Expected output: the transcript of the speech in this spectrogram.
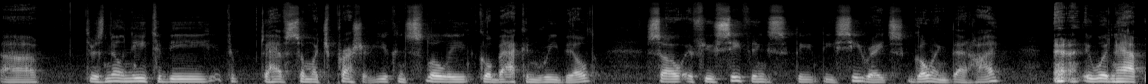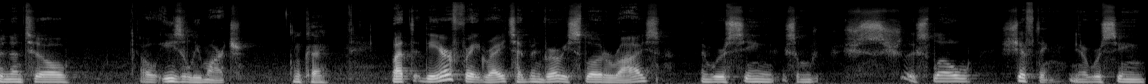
uh, there's no need to be, to, to have so much pressure. You can slowly go back and rebuild. So if you see things, the, the sea rates going that high, it wouldn't happen until, oh, easily March. okay, But the air freight rates have been very slow to rise, and we're seeing some sh- slow shifting. You know, we're seeing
